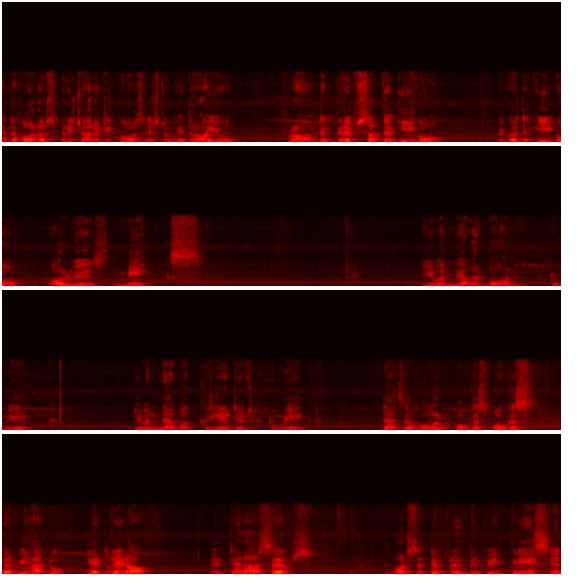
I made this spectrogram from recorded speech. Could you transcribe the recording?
And the whole of spirituality course is to withdraw you from the grips of the ego because the ego always makes. You were never born to make. You were never created to make. That's the whole hocus pocus that we have to get rid of and tell ourselves what's the difference between creation,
